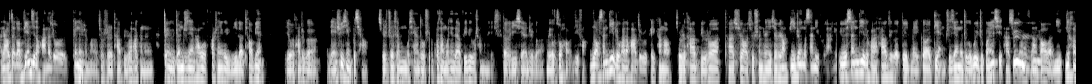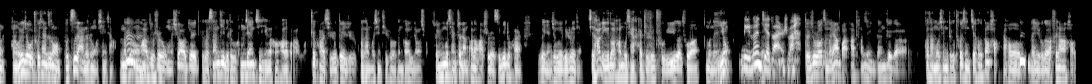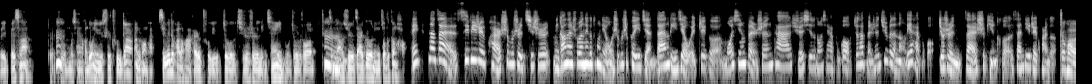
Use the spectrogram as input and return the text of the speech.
然后再到编辑的话，那就更那什么了，就是它比如说它可能帧与帧之间它会发生一个语义的跳变，也就是它这个连续性不强。其实这些目前都是扩散模型在 V6 上面的一些这个没有做好的地方。到 3D 这块的话，就是可以看到，就是它比如说它需要去生成一些非常逼真的 3D 图像，因为因为 3D 这块它这个对每个点之间的这个位置关系，它其实是非常高的。你你很很容易就会出现这种不自然的这种现象。那这种的话，就是我们需要对这个 3D 的这个空间进行一个很好的把握。这块其实对这个扩散模型提出了更高的要求。所以目前这两块的话是 CV 这块一个研究的一个热点。其他领域的话，目前还只是处于一个说我能用理论阶段，是吧？对，就是说怎么样。把它场景跟这个扩散模型的这个特性结合的更好，然后能有个非常好的一个 baseline。对，就目前很多领域是处于这样一个状态。CV 这块的话，还是处于就其实是领先一步，就是说怎么样去在各个领域做得更好。哎，那在 CV 这块，是不是其实你刚才说的那个痛点，我是不是可以简单理解为这个模型本身它学习的东西还不够，就它本身具备的能力还不够，就是在视频和 3D 这块的这块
